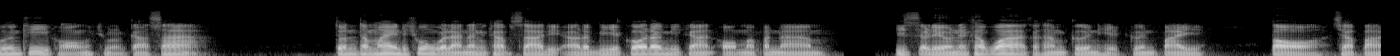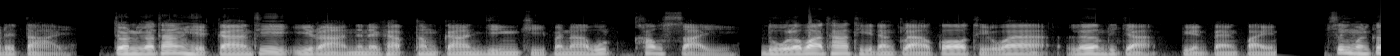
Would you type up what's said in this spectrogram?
พื้นที่ของฉนวนกาซาจนทำให้ในช่วงเวลานั้นครับซาอุดิอาระเบียก็ได้มีการออกมาประนาม อิสราเอลนะครับว่ากระทำเกินเหตุเกินไป ต่อชาปาเลสไตน์จนกระทั่งเหตุการณ์ที่อิหร่านเนี่ยนะครับทำการยิงขีปนาวุธเข้าใส่ ดูแล้วว่าท่าทีดังกล่าวก็ถือว่าเริ่มที่จะ ปลี่ยนแปลงไป ซึ่งมันก็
